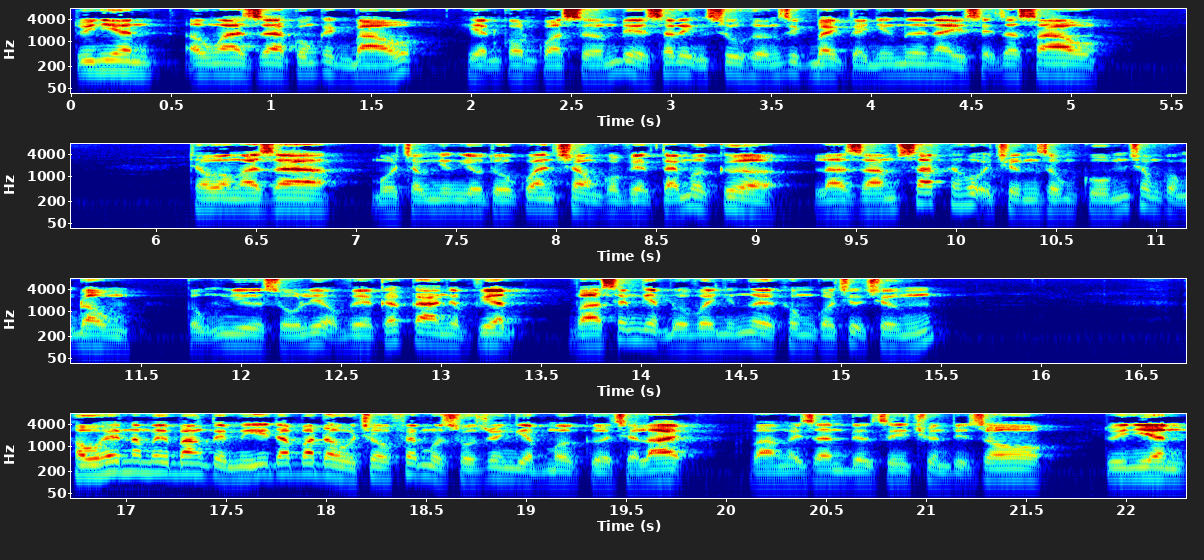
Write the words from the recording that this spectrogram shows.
Tuy nhiên, ông Aja cũng cảnh báo hiện còn quá sớm để xác định xu hướng dịch bệnh tại những nơi này sẽ ra sao. Theo ông Aza, một trong những yếu tố quan trọng của việc tái mở cửa là giám sát các hội chứng giống cúm trong cộng đồng, cũng như số liệu về các ca nhập viện và xét nghiệm đối với những người không có triệu chứng. Hầu hết 50 bang tại Mỹ đã bắt đầu cho phép một số doanh nghiệp mở cửa trở lại và người dân được di chuyển tự do. Tuy nhiên,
